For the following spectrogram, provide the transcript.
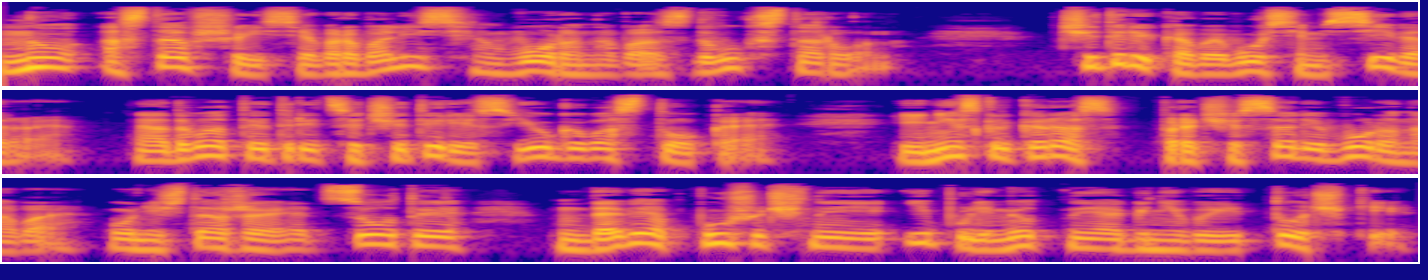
но оставшиеся ворвались в Воронова с двух сторон. 4 КВ-8 с севера, а 2 Т-34 с юго-востока, и несколько раз прочесали Воронова, уничтожая дзоты, давя пушечные и пулеметные огневые точки,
